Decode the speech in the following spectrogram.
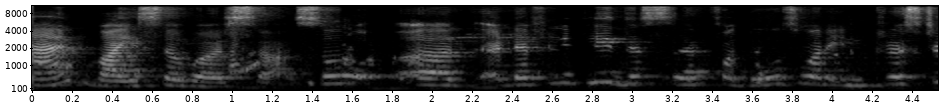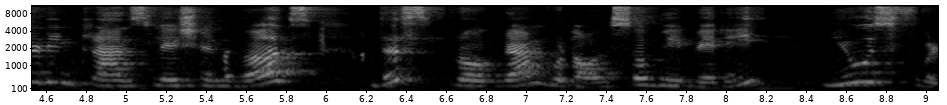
and vice versa. So uh, definitely this uh, for those who are interested in translation works, this program would also be very useful.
